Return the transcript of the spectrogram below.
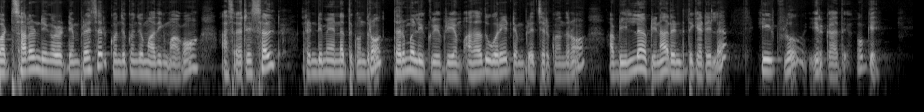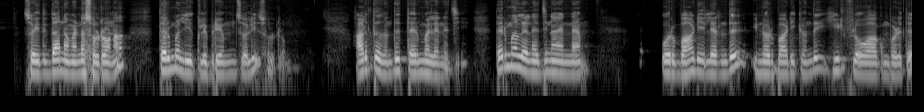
பட் சரௌண்டிங்கோட டெம்பரேச்சர் கொஞ்சம் கொஞ்சமாக அதிகமாகும். ஆஸ் அ ரிசல்ட் ரெண்டுமே என்னத்துக்கு வந்துடும் தெர்மல் ஈக்குலிபிரியம் அதாவது ஒரே டெம்பரேச்சருக்கு வந்துடும் அப்படி இல்லை அப்படின்னா ரெண்டுத்துக்கு இடையில ஹீட் ஃப்ளோ இருக்காது. ஓகே ஸோ இதுதான் நம்ம என்ன சொல்கிறோன்னா தெர்மல் ஈக்குலிபிரியம்னு சொல்லி சொல்கிறோம் அடுத்தது வந்து தெர்மல் எனர்ஜி தெர்மல் எனர்ஜினா என்ன? ஒரு பாடியிலேருந்து இன்னொரு பாடிக்கு வந்து ஹீட் ஃப்ளோ ஆகும் பொழுது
